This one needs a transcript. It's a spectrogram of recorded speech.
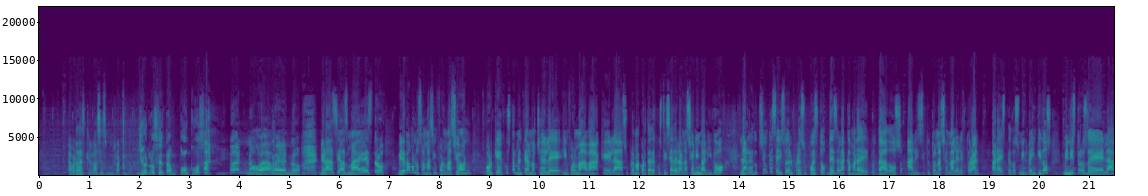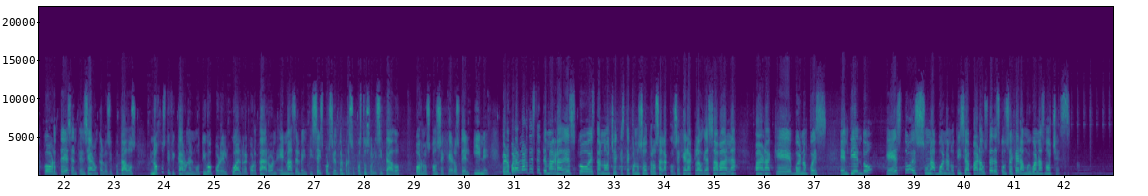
la verdad es que lo haces muy rápido. Yo no sé tampoco, no, ah, bueno. Gracias, maestro. Mire, vámonos a más información, porque justamente anoche le informaba que la Suprema Corte de Justicia de la Nación invalidó la reducción que se hizo del presupuesto desde la Cámara de Diputados al Instituto Nacional Electoral para este 2022. Ministros de la Corte sentenciaron que los diputados no justificaron el motivo por el cual recortaron en más del 26% el presupuesto solicitado por los consejeros del INE. Pero para hablar de este tema agradezco esta noche que esté con nosotros a la consejera Claudia Zavala para que, bueno, pues entiendo que esto es una buena noticia para ustedes, consejera. Muy buenas noches.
